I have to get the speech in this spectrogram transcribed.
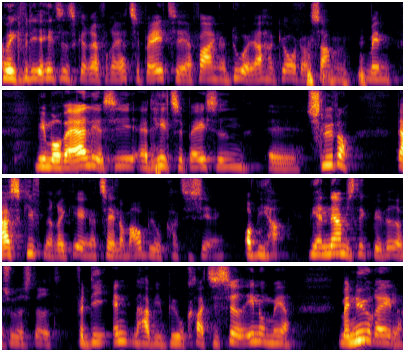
og ikke fordi jeg hele tiden skal referere tilbage til erfaringer, du og jeg har gjort os sammen, men vi må være ærlige og sige, at helt tilbage siden øh, slutter, der har skiftende regeringer talt om afbiokratisering, og vi har, vi har nærmest ikke bevæget os ud af stedet, fordi enten har vi byråkratiseret endnu mere med nye regler,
